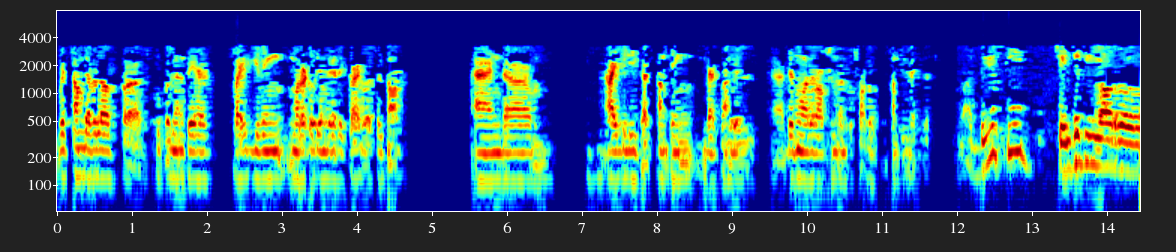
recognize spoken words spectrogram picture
with some level of uh, they have tried giving moratorium where required versus not. And um, I believe that's something that one will, uh, there's no other option than to follow something like this. Uh, do you see changes in your uh,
